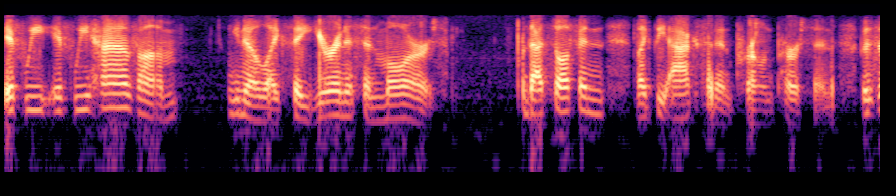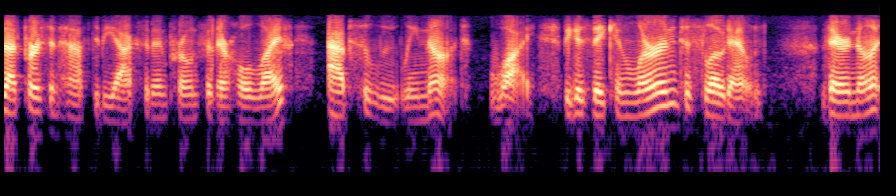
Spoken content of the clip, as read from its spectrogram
If we if we have um, you know like say Uranus and Mars that's often like the accident prone person. Does that person have to be accident prone for their whole life? Absolutely not. Why? Because they can learn to slow down. they're not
